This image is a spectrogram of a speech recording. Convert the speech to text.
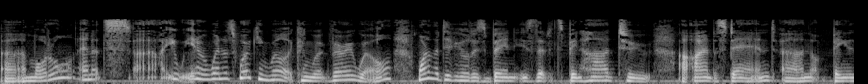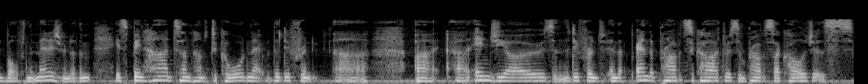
uh, model, and it's, uh, you know, when it's working well, it can work very well. One of the difficulties been is that it's been hard to, uh, I understand, uh, not being involved in the management of them, it's been hard sometimes to coordinate with the different uh, uh, NGOs and the different and the, and the private psychiatrists and private psychologists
